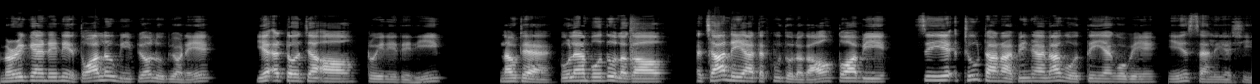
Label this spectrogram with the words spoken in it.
American Day နဲ့သွားလို့မီပြောလို့ပြောနေရက်အတော်ကြာအောင်တွေ့နေသေးသည်နောက်ထပ်ကိုလံပိုတို့၎င်းအခြားနေရာတစ်ခုတို့၎င်းသွားပြီးစီရဲ့အထူးဌာနပညာများကိုသင်ရန်ကိုပင်ရင်းဆန်လျက်ရှိ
